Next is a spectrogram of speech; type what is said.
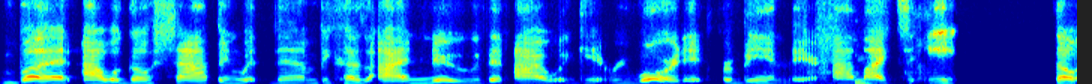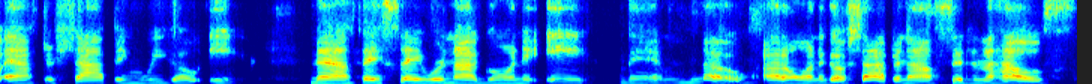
but I would go shopping with them because I knew that I would get rewarded for being there. I hmm. like to eat. So after shopping, we go eat. Now, if they say we're not going to eat, then no, I don't want to go shopping. I'll sit in the house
